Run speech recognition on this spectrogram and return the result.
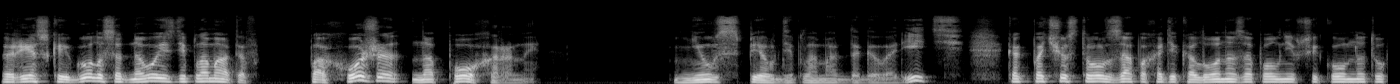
резкий голос одного из дипломатов. «Похоже на похороны». Не успел дипломат договорить, как почувствовал запах одеколона, заполнивший комнату.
